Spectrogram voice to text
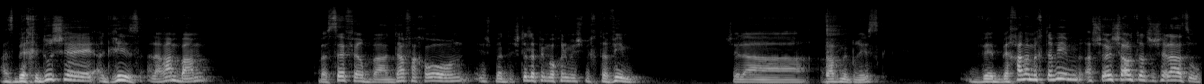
אז בחידוש אה, הגריז על הרמב"ם, בספר, בדף האחרון, יש, בשתי דפים האחרונים יש מכתבים של הרב מבריסק, ובאחד המכתבים השואל שאל אותו את השאלה הזו,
